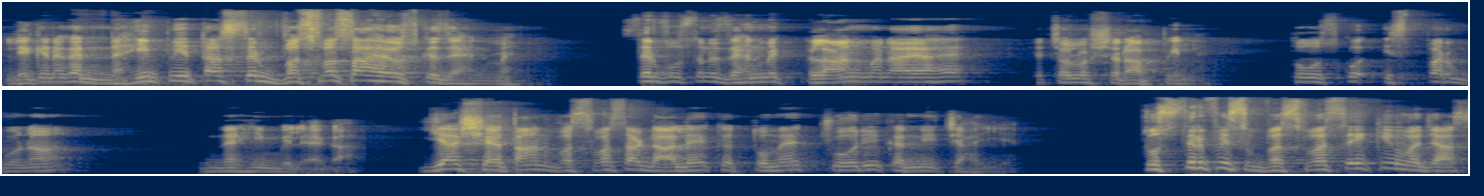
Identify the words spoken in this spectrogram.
لیکن اگر نہیں پیتا، صرف وسوسہ ہے اس کے ذہن میں۔ صرف اس نے ذہن میں ایک پلان بنایا ہے کہ چلو شراب پی لیں۔ تو اس کو اس پر گنا نہیں ملے گا۔ یا شیطان وسوسہ ڈالے کہ تمہیں چوری کرنی چاہیے۔ تو صرف اس وسوسے کی وجہ سے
